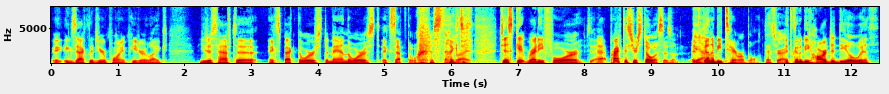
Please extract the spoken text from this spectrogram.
exactly to your point, Peter, like, you just have to expect the worst, demand the worst, accept the worst. like, right. just get ready for, uh, practice your stoicism. It's Yeah. going to be terrible. That's right. It's going to be hard to deal with.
